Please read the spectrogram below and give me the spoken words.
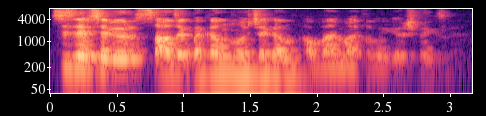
Sizleri seviyoruz. Sağlıcakla kalın, hoşça kalın. Allah'a emanet olun. Görüşmek üzere.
